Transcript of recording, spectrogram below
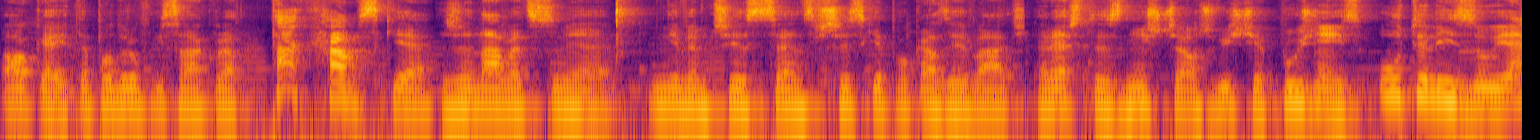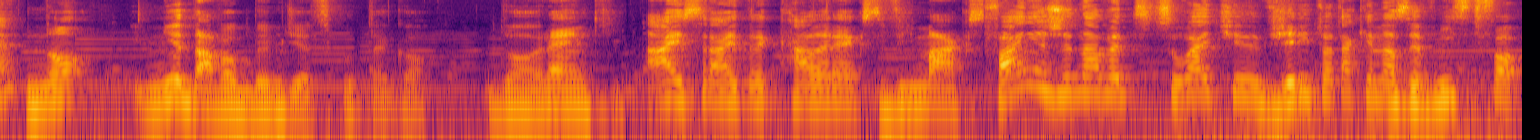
Okej, te podróbki są akurat tak chamskie, że nawet w sumie nie wiem, czy jest sens wszystkie pokazywać. Resztę zniszczę, oczywiście później zutylizuję. No, nie dawałbym dziecku tego do ręki. Ice Rider Color X VMAX. Fajnie, że nawet, słuchajcie, wzięli to takie nazewnictwo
